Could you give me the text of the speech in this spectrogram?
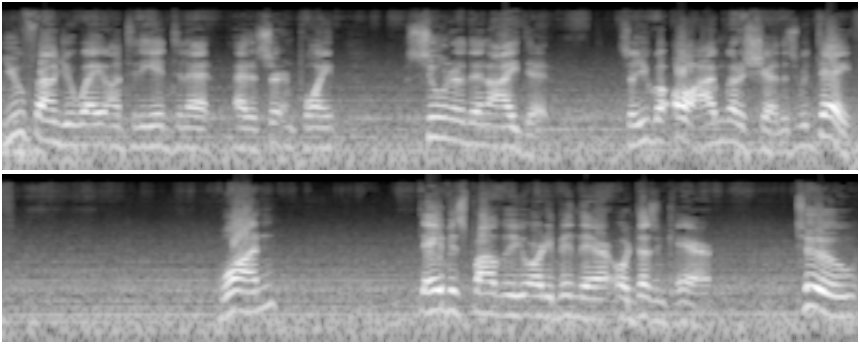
you found your way onto the internet at a certain point sooner than I did. So you go, oh, I'm going to share this with Dave. One, Dave has probably already been there or doesn't care. Two,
